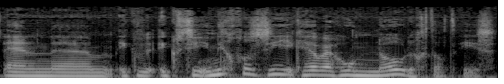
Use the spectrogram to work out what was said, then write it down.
En ik, ik zie, in ieder geval zie ik heel erg hoe nodig dat is.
